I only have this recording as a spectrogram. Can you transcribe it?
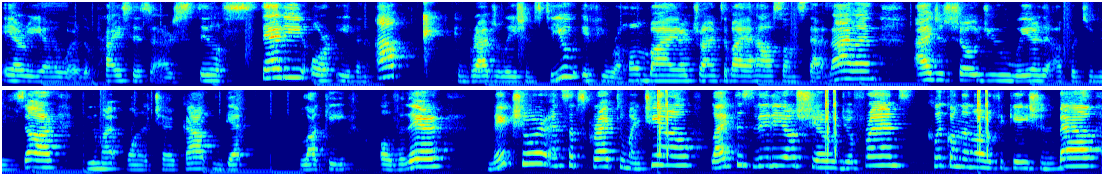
area where the prices are still steady or even up, congratulations to you. If you're a home buyer trying to buy a house on Staten Island, I just showed you where the opportunities are. You might want to check out and get lucky over there. Make sure and subscribe to my channel, like this video, share with your friends, click on the notification bell.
